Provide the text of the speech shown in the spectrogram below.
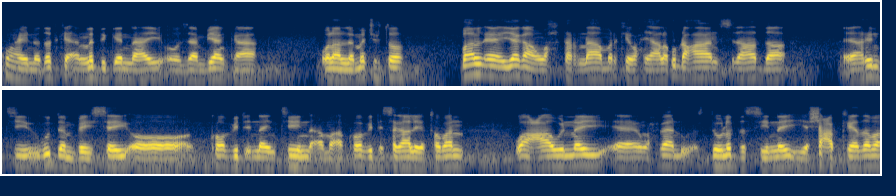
ku hayno dadka aan la degannahay oo zambiyaanka ah walaalle ma jirto. Bal ee iyagaan wax tarnaa markay waxyaalo ku dhacaan. Sida hadda arrintii ugu dambaysay oo covid nineteen ama covid sagaal iyo toban waa caawinay waxbaan dawladda siinay iyo shacabkeedaba.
